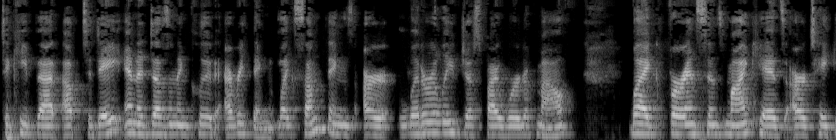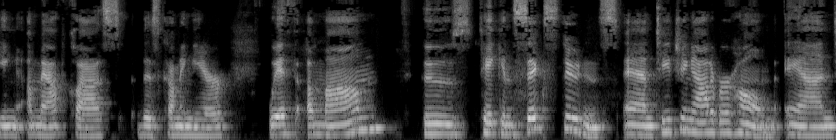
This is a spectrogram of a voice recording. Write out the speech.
to keep that up to date and it doesn't include everything like some things are literally just by word of mouth like for instance my kids are taking a math class this coming year with a mom who's taken six students and teaching out of her home and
